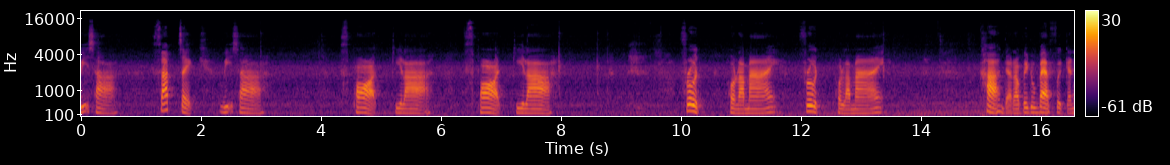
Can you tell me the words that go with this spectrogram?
วิชา subject วิชา sport กีฬา sport กีฬา fruit ผลไม้ fruit ผลไม้ ค่ะ เดี๋ยวเราไปดูแบบฝึกกัน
